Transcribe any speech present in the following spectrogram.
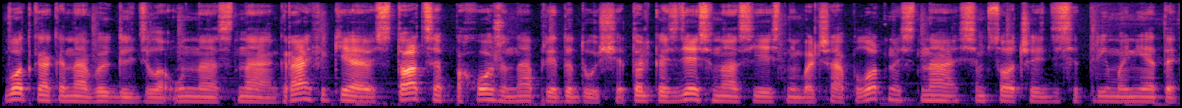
Вот как она выглядела у нас на графике. Ситуация похожа на предыдущие, только здесь у нас есть небольшая плотность на 763 монеты.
